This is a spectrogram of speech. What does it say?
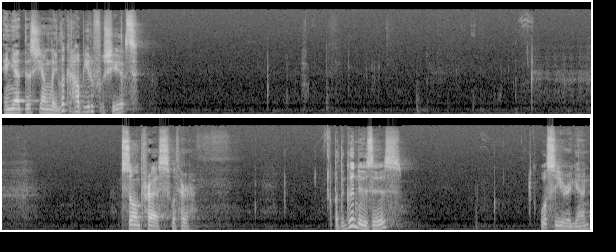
And yet, this young lady, look at how beautiful she is. So impressed with her. But the good news is, we'll see her again.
